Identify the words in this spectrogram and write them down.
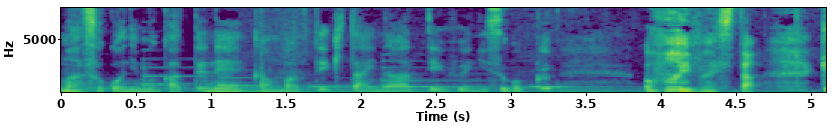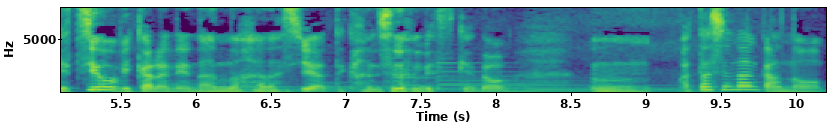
まあそこに向かってね頑張っていきたいなっていうふうにすごく思いました。月曜日からね何の話やって感じなんですけど、うん、私なんかあの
